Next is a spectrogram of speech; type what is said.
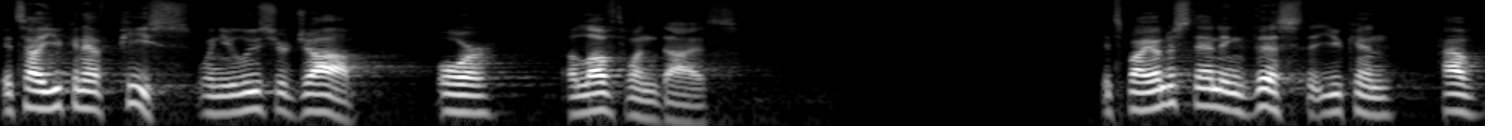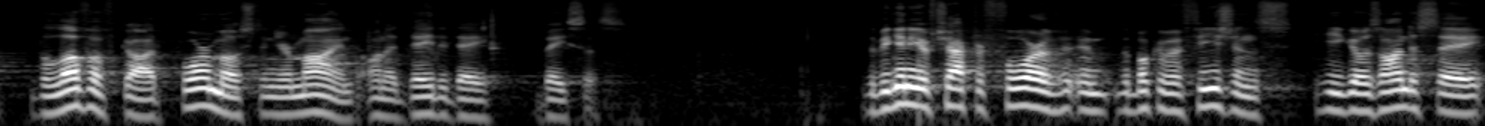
It's how you can have peace when you lose your job or a loved one dies. It's by understanding this that you can have the love of God foremost in your mind on a day to day basis. the beginning of chapter 4 of the book of Ephesians, he goes on to say,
